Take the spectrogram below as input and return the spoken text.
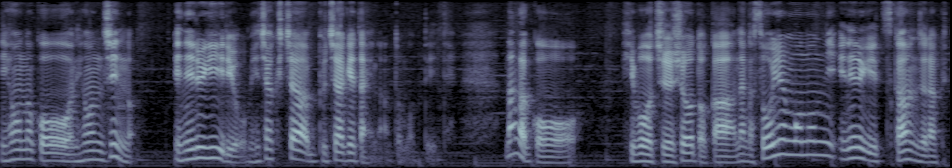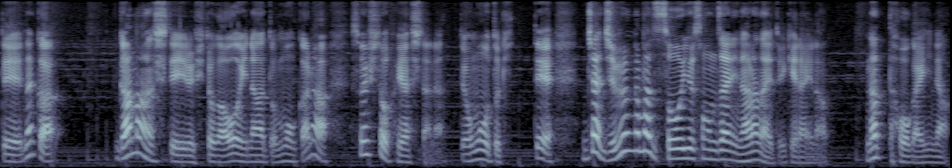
日本のこう日本人のエネルギー量をめちゃくちゃぶち上げたいなと思っていてなんかこう誹謗中傷とかなんかそういうものにエネルギー使うんじゃなくてなんか我慢している人が多いなと思うからそういう人を増やしたなって思う時ってじゃあ自分がまずそういう存在にならないといけないななった方がいいな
